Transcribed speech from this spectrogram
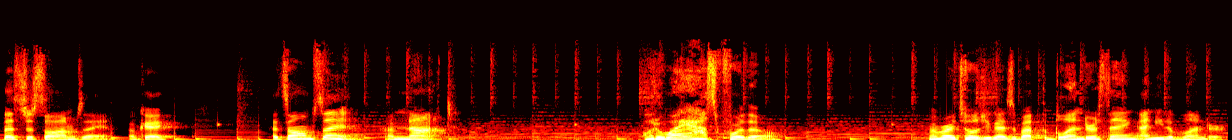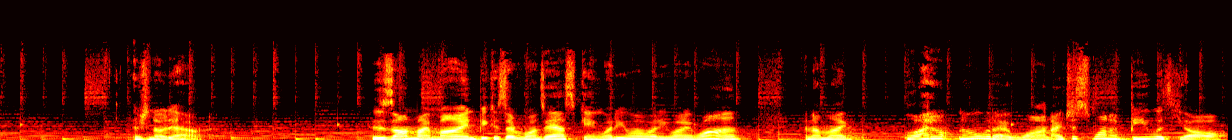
That's just all I'm saying, okay? That's all I'm saying. I'm not. What do I ask for though? Remember I told you guys about the blender thing? I need a blender. There's no doubt. This is on my mind because everyone's asking, what do you want? What do you want? What do you want? And I'm like, well, I don't know what I want. I just want to be with y'all.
